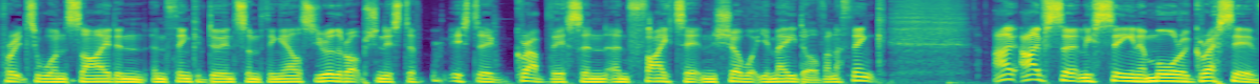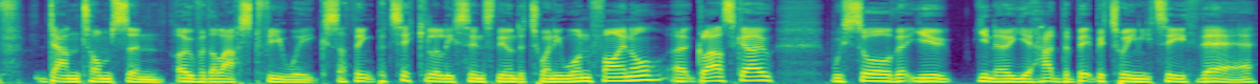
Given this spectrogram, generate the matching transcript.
put it to one side and, and think of doing something else. Your other option is to is to grab this and, and fight it and show what you're made of. And I think I, have certainly seen a more aggressive Dan Thompson over the last few weeks. I think particularly since the under twenty one final at Glasgow, we saw that you you know you had the bit between your teeth there.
